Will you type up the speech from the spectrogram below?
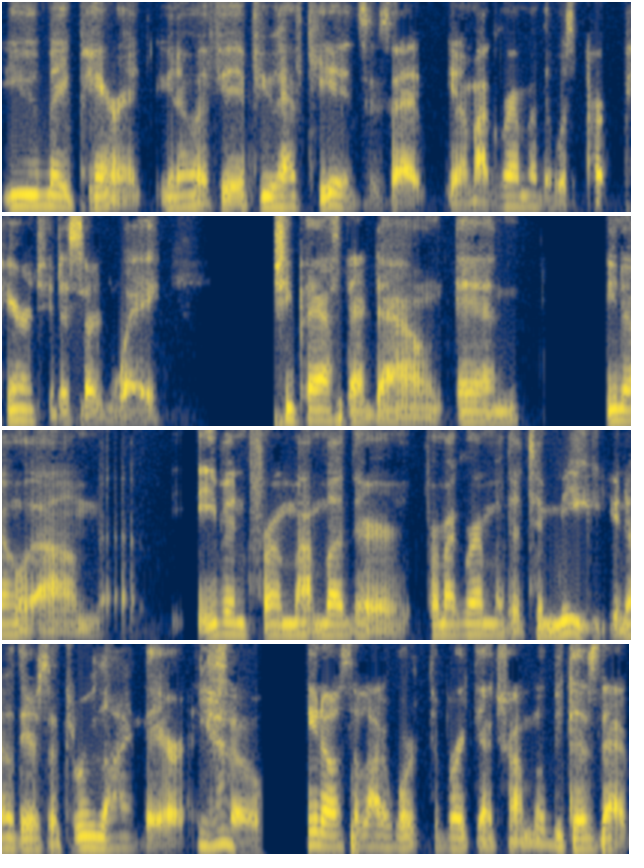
you may parent, you know, if if you have kids, is that you know my grandmother was per- parented a certain way. She passed that down, and you know, um, even from my mother, from my grandmother to me, you know, there's a through line there. Yeah. So, you know, it's a lot of work to break that trauma because that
